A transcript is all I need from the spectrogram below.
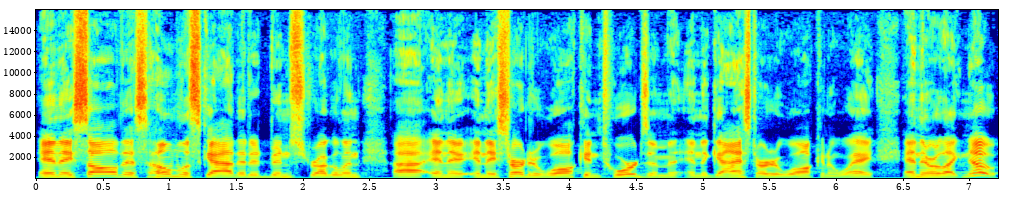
and they saw this homeless guy that had been struggling, uh, and, they, and they started walking towards him, and the guy started walking away. And they were like, no,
